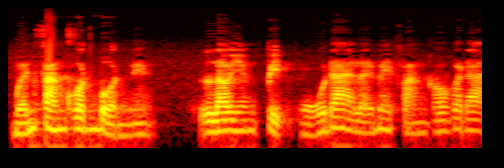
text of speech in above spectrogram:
เหมือนฟังคนบ่นเนี่ย เรายังปิดหูได้เลยไม่ฟังเขาก็ได้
